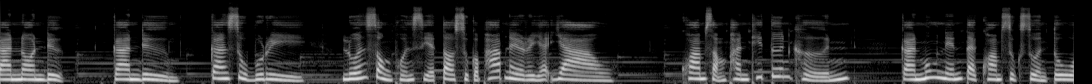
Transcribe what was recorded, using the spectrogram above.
การนอนดึก การดื่ม การสูบบุหรี่ ล้วนส่งผลเสียต่อสุขภาพในระยะยาว ความสัมพันธ์ที่ตื้นเขิน การมุ่งเน้นแต่ความสุขส่วนตัว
